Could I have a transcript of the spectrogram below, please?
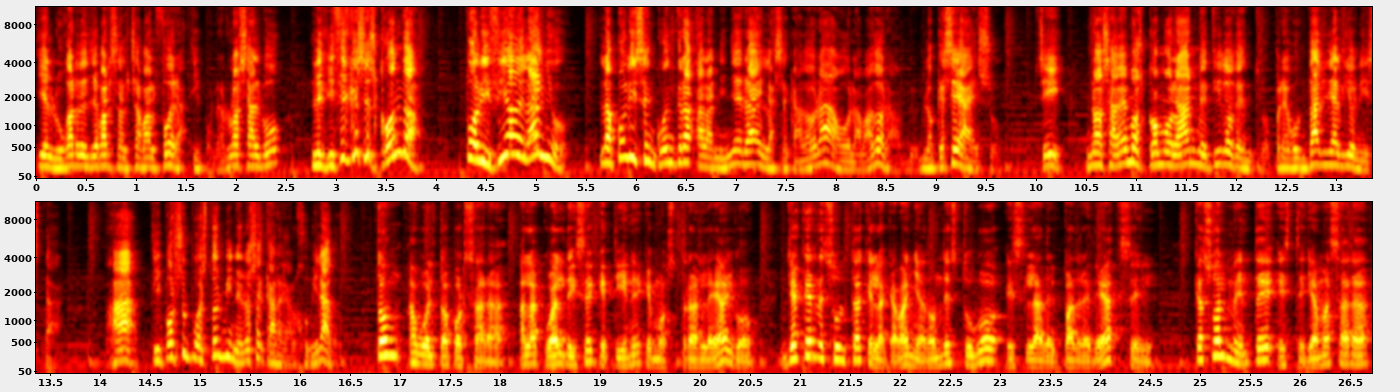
Y en lugar de llevarse al chaval fuera y ponerlo a salvo, le dice que se esconda. ¡Policía del año! La poli se encuentra a la niñera en la secadora o lavadora, lo que sea eso. Sí, no sabemos cómo la han metido dentro, preguntadle al guionista. Ah, y por supuesto el minero se carga al jubilado. Tom ha vuelto a por Sara, a la cual dice que tiene que mostrarle algo, ya que resulta que la cabaña donde estuvo es la del padre de Axel. Casualmente, este llama a Sara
